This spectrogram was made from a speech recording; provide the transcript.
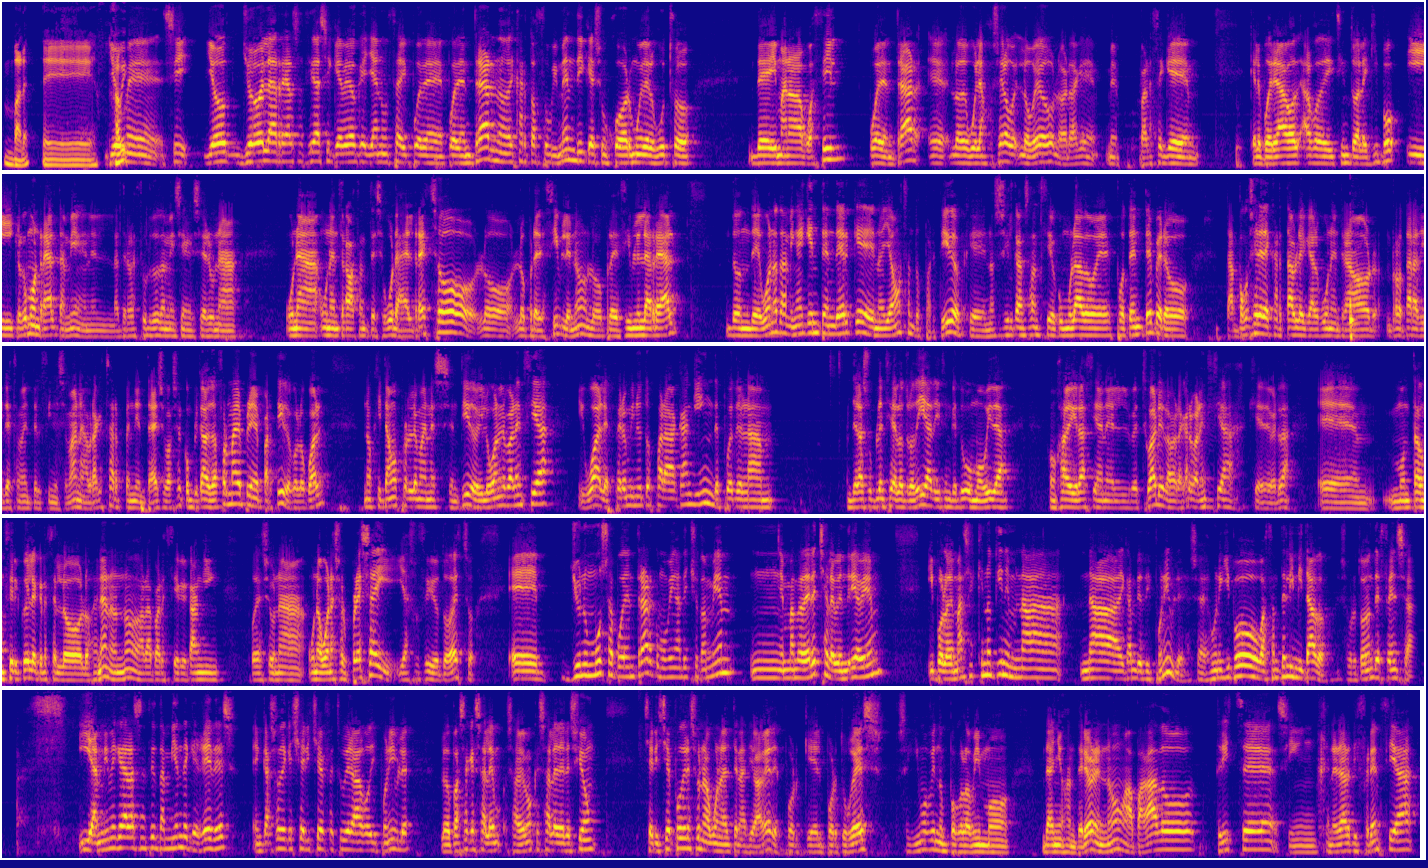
Vale. Eh, Yo me, sí, yo, yo en la Real Sociedad sí que veo que Jan Uzay puede, puede entrar. No descarto a Zubimendi, que es un jugador muy del gusto de Imanol Alguacil. Puede entrar. Eh, lo de William José lo, lo veo, la verdad que me parece que, que le podría algo, algo de distinto al equipo. Y creo que Monreal también, en el lateral zurdo también tiene que ser una, una, una entrada bastante segura. El resto, lo, lo predecible, ¿no? Lo predecible en la Real donde, bueno, también hay que entender que no llevamos tantos partidos, que no sé si el cansancio acumulado es potente, pero tampoco sería descartable que algún entrenador rotara directamente el fin de semana. Habrá que estar pendiente a eso, va a ser complicado. De todas formas, el primer partido, con lo cual nos quitamos problemas en ese sentido. Y luego en el Valencia, igual, espero minutos para Kangin después de la, de la suplencia del otro día. Dicen que tuvo movida con Javi Gracia en el vestuario. La verdad que el Valencia, que de verdad, eh, monta un circo y le crecen los, enanos, ¿no? Ahora parecía que Kangin puede ser una, una buena sorpresa y ha sucedido todo esto. Eh, Musa puede entrar, como bien has dicho también, mm, en banda derecha le vendría bien. Y por lo demás es que no tienen nada, nada de cambios disponibles. O sea, es un equipo bastante limitado, sobre todo en defensa. Y a mí me queda la sensación también de que Guedes, en caso de que Cherichev estuviera algo disponible, lo que pasa es que sabemos que sale de lesión, Cherichev podría ser una buena alternativa a Guedes, porque el portugués seguimos viendo un poco lo mismo de años anteriores, ¿no? Apagado, triste, sin generar diferencia.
